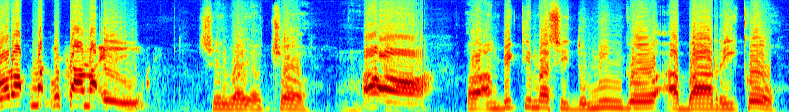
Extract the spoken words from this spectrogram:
Purok makisama eh. A. Silway Utso. Okay. Oo. Oh, ang biktima si Domingo Abarico.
